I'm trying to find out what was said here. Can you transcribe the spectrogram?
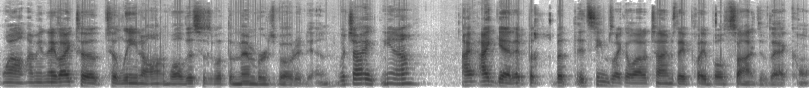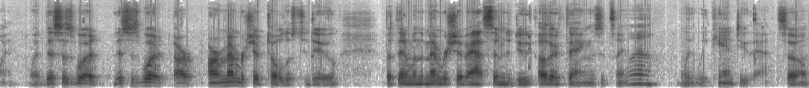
Well, I mean, they like to, to lean on, well, this is what the members voted in, which I, you know, I, I get it, but but it seems like a lot of times they play both sides of that coin. Well, this is what this is what our, our membership told us to do, but then when the membership asks them to do other things, it's like, well, we, we can't do that. So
